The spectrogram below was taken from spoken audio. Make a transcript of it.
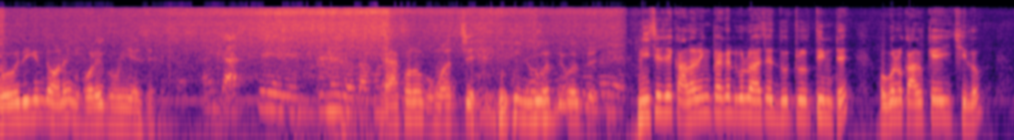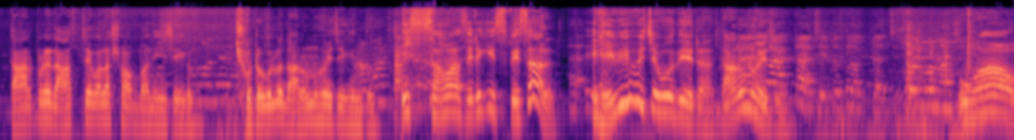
বৌদি কিন্তু অনেক ভোরে ঘুমিয়েছে। এখনও ঘুমাচ্ছে। বলতে বলতে। নিচে যে কালারিং প্যাকেটগুলো আছে দুটো তিনটে ওগুলো কালকেই ছিল। তারপরে রাত্রেবেলা সব বানিয়েছে এগুলো। ছোটগুলো দারুণ হয়েছে কিন্তু। এই সামাস এটা কি স্পেশাল হেভি হয়েছে বৌদি এটা। দারুণ হয়েছে। Wow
